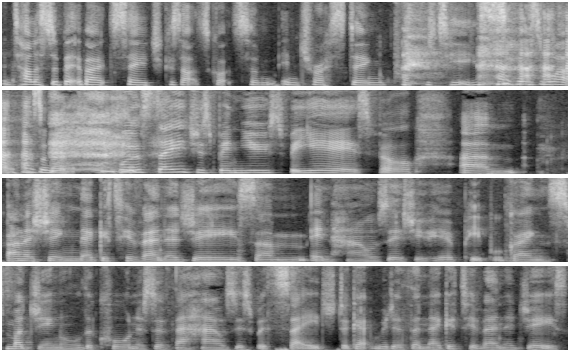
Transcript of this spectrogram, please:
And tell us a bit about sage because that's got some interesting properties as well, hasn't it? Well, sage has been used for years for um, banishing negative energies um, in houses. You hear people going smudging all the corners of their houses with sage to get rid of the negative energies.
